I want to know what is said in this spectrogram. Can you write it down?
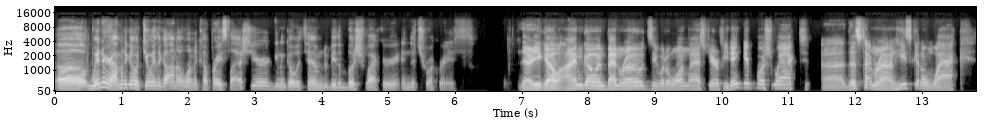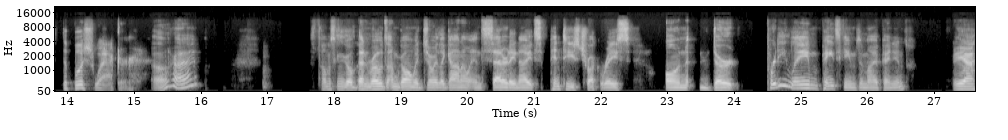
Uh, winner. I'm gonna go with Joey Logano. Won a Cup race last year. Gonna go with him to be the bushwhacker in the truck race. There you go. I'm going Ben Rhodes. He would have won last year if he didn't get bushwhacked. Uh, this time around, he's to whack the bushwhacker. All right. Thomas gonna go Ben Rhodes. I'm going with Joey Logano and Saturday night's Pinty's truck race on dirt. Pretty lame paint schemes, in my opinion. Yeah.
